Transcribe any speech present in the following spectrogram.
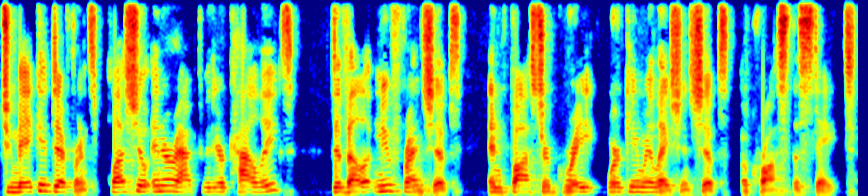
to make a difference, plus you'll interact with your colleagues, develop new friendships, and foster great working relationships across the state.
